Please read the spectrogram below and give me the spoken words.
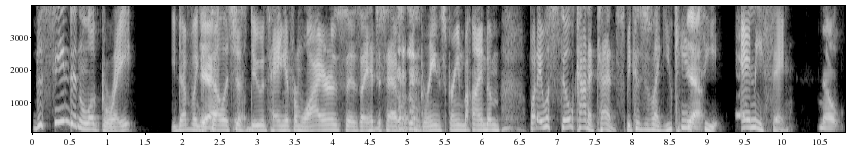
the scene didn't look great. You definitely could Yeah, tell it's yeah. just dudes hanging from wires as they just have a green screen behind them. But it was still kind of tense because it's like you can't Yeah. see anything No.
